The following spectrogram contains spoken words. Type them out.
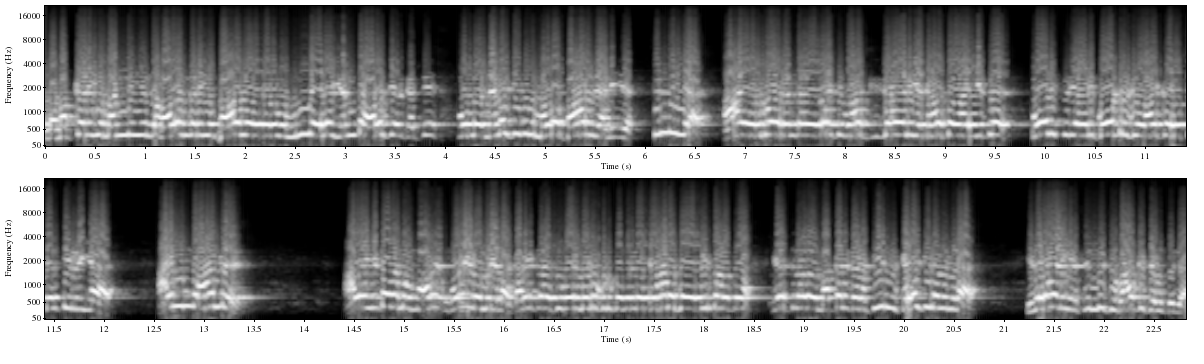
இந்த மக்களையும் மண்ணையும் இந்த வளங்களையும் பாதுகாக்கிறவங்க உண்மையில எந்த அரசியல் கட்சி உங்களை நினைக்கிறது முதல் பாருங்க நீங்க. சிந்திங்க ஆயிரம் ரூபாய் ரெண்டாயிரம் ரூபாய்க்கு வாக்குக்காக நீங்க காசை வாங்கிட்டு கோழி பிரியாணி கோட்டுக்கு வாய்க்க செலுத்திடுறீங்க. ஐந்து ஆண்டு அவங்கிட்ட நம்ம முறை- முறையிட முடியல. கலெக்டர் ஒரு மனு கொடுக்க முடியல. கிராமத்தை தீர்மானத்தை ஏற்றினாலும் மக்களுக்கான தீர்வு கிடைக்கிறது இல்ல. இதெல்லாம் நீங்க சிந்திச்சு வாக்கு செலுத்துங்க.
